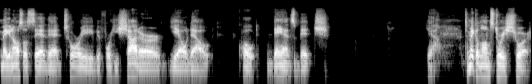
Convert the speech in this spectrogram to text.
Megan also said that Tory, before he shot her, yelled out, quote, dance, bitch. Yeah. To make a long story short,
